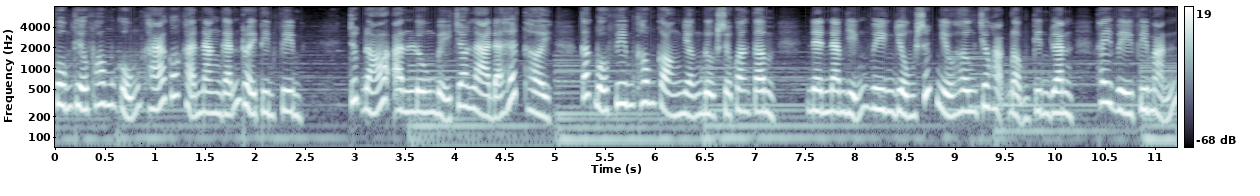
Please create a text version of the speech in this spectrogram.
Phùng Thiệu Phong cũng khá có khả năng gánh rating phim. Trước đó, anh luôn bị cho là đã hết thời, các bộ phim không còn nhận được sự quan tâm, nên nam diễn viên dùng sức nhiều hơn cho hoạt động kinh doanh thay vì phim ảnh.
